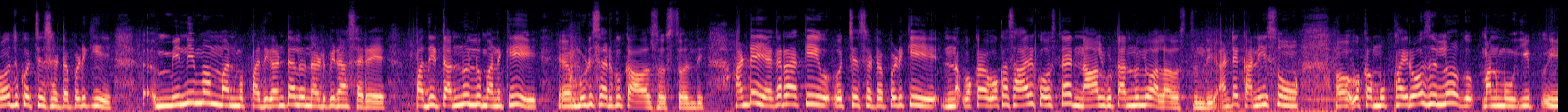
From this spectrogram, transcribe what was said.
రోజుకు వచ్చేసేటప్పటికి మినిమం మనము పది గంటలు నడిపినా సరే పది టన్నులు మనకి ముడి సరుకు కావాల్సి వస్తుంది. అంటే ఎకరాకి వచ్చేసేటప్పటికి ఒక ఒకసారి కోస్తే నాలుగు టన్నులు అలా వస్తుంది. అంటే కనీసం ఒక ముప్పై రోజుల్లో మనము ఈ ఈ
